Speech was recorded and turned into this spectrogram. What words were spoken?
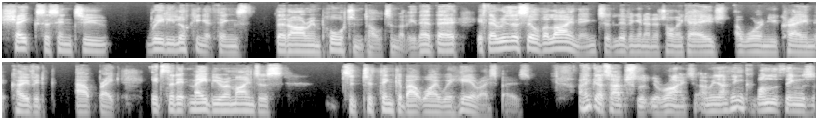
shakes us into really looking at things that are important ultimately. There, there, if there is a silver lining to living in an atomic age, a war in Ukraine, COVID outbreak, it's that it maybe reminds us to, to think about why we're here, I suppose. I think that's absolutely right. I mean, I think one of the things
